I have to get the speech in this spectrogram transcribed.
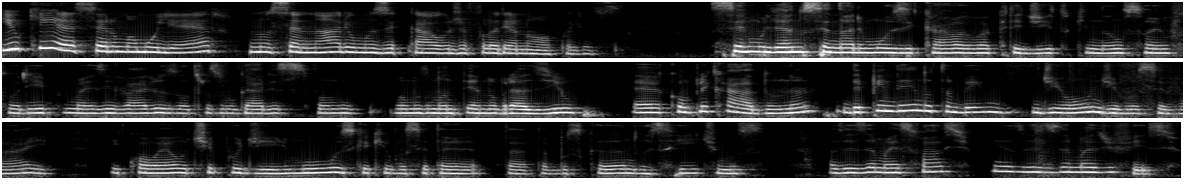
E o que é ser uma mulher no cenário musical de Florianópolis? Ser mulher no cenário musical, eu acredito que não só em Floripa, mas em vários outros lugares, vamos, vamos manter no Brasil, é complicado, né? Dependendo também de onde você vai e qual é o tipo de música que você tá, tá, tá buscando, os ritmos, às vezes é mais fácil e às vezes é mais difícil.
